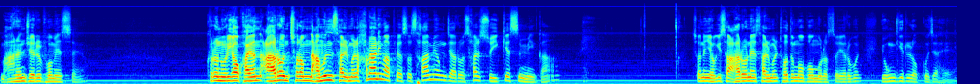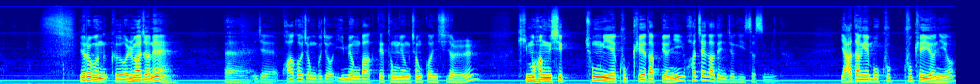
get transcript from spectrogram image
많은 죄를 범했어요. 그런 우리가 과연 아론처럼 남은 삶을 하나님 앞에서 사명자로 살 수 있겠습니까? 저는 여기서 아론의 삶을 더듬어 봄으로써 여러분 용기를 얻고자 해요. 여러분 그 얼마 전에 이제 과거 정부죠 이명박 대통령 정권 시절 김황식 총리의 국회 답변이 화제가 된 적이 있었습니다. 야당의 모 국, 회의원이요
